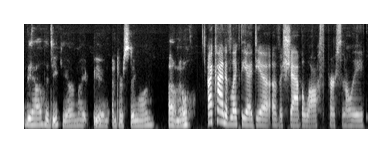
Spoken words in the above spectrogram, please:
the Al-Hadikhia might be an interesting one. I don't know. I kind of like the idea of a Shabaloth personally.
